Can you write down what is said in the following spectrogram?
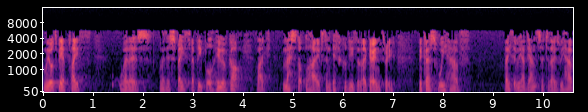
And we ought to be a place where there's, where there's space for people who have got like messed up lives and difficulties that they're going through because we have basically we have the answer to those. We have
